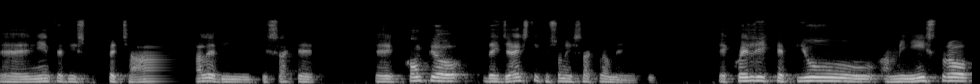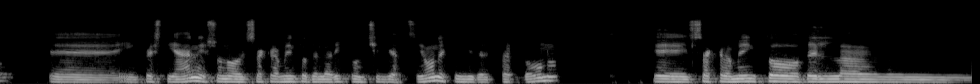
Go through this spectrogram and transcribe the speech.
eh, niente di speciale, di chissà che, eh, compio dei gesti che sono i sacramenti e quelli che più amministro eh, in questi anni sono il sacramento della riconciliazione, quindi del perdono, il sacramento della, mm,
